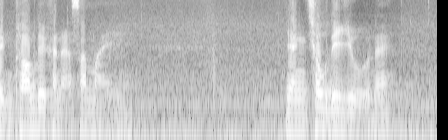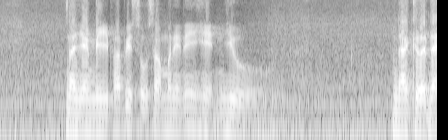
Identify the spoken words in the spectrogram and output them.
ถึงพร้อมด้วยขณะสมัย ยังโชคดีอยู่นะ นะยังมีพระพิสุสามเณรให้เห็นอยู่นะเกิดใน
